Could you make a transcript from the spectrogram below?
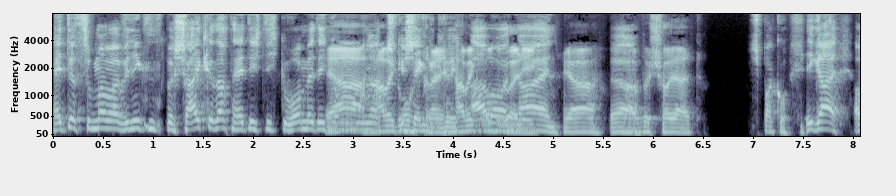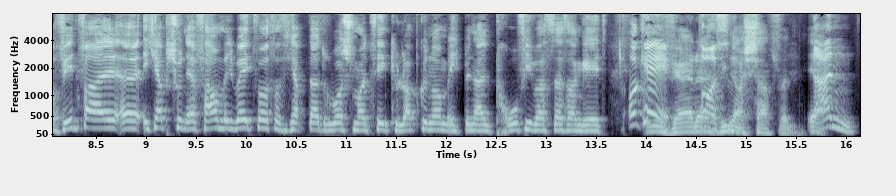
hättest du mir mal wenigstens Bescheid gesagt, dann hätte ich dich gewonnen, hätte ich noch ja, einen Monat auch Geschenk gekriegt. habe ich auch Aber überlegt. nein, Ja, Ja. war bescheuert. Spacko. Egal. Auf jeden Fall, äh, ich habe schon Erfahrung mit Weight Watchers. Ich habe darüber schon mal 10 Kilo abgenommen. Ich bin ein Profi, was das angeht. Okay, ich werde es wieder schaffen. Ja. Dann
